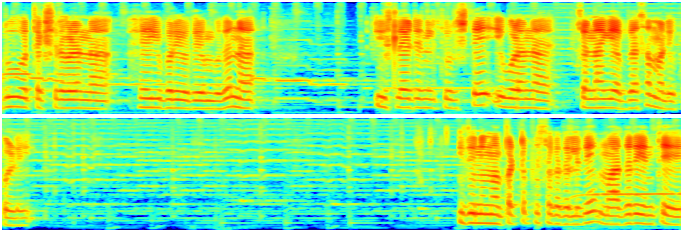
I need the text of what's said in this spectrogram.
ರು ಒತ್ತಕ್ಷರಗಳನ್ನು ಹೇಗೆ ಬರೆಯುವುದು ಎಂಬುದನ್ನು ಈ ಸ್ಲೈಡಿನಲ್ಲಿ ತೋರಿಸಿದೆ. ಇವುಗಳನ್ನು ಚೆನ್ನಾಗಿ ಅಭ್ಯಾಸ ಮಾಡಿಕೊಳ್ಳಿ. ಇದು ನಿಮ್ಮ ಪಠ್ಯಪುಸ್ತಕದಲ್ಲಿದೆ. ಮಾದರಿಯಂತೆ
